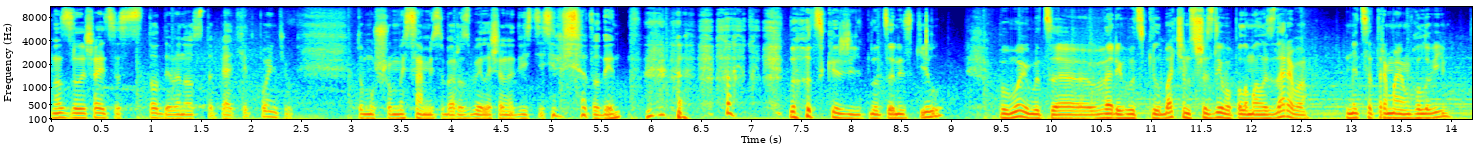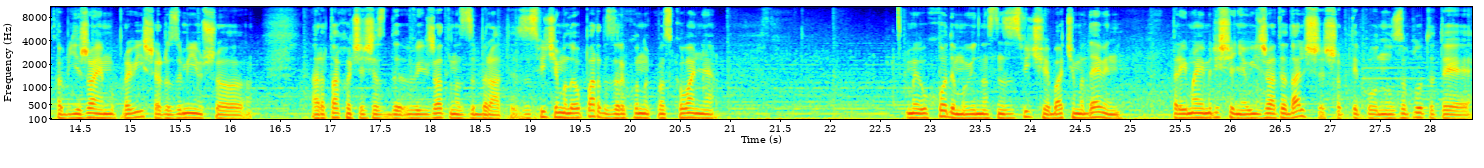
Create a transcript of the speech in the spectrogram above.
У нас залишається 195 хітпоінтів, тому що ми самі себе розбили ще на 271. ну от скажіть, ну це не скіл. По-моєму, це very good skill. Бачимо, що зліва поламалось дерево. Ми це тримаємо в голові, об'їжджаємо правіше, розуміємо, що арта хоче зараз виїжджати нас забирати. Засвідчуємо леопарда за рахунок маскування. Ми уходимо, він нас не засвідчує, бачимо, де він. Приймаємо рішення уїжджати далі, щоб типу, ну, заплутати е,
